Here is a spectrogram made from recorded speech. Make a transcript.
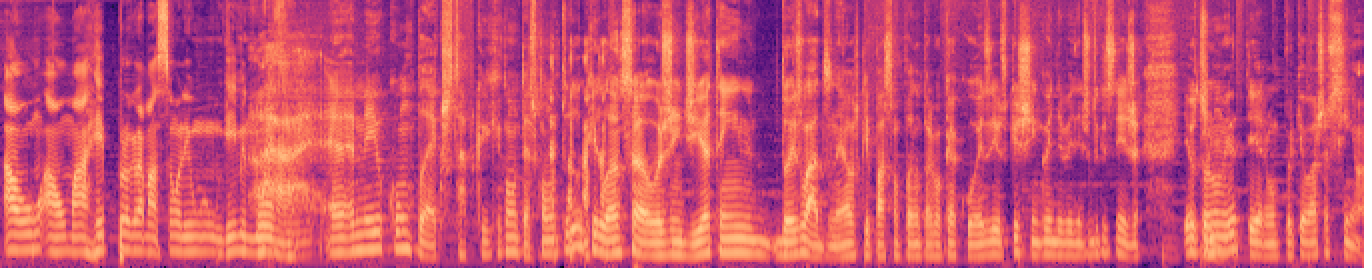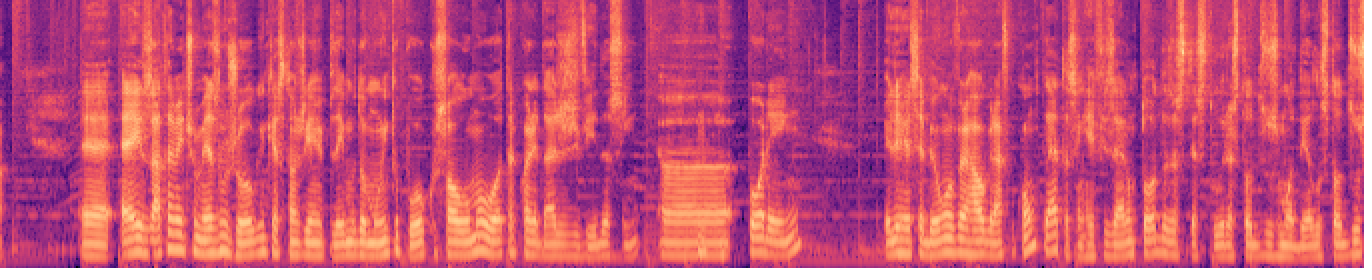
a, um, a uma reprogramação ali, um game novo. Ah, é, é, meio complexo, tá? Porque o que acontece? Como tudo que lança hoje em dia tem dois lados, né? Os que passam pano para qualquer coisa e os que xingam, independente do que seja. Eu tô Sim. no meio termo, porque eu acho assim, ó. É, é, exatamente o mesmo jogo em questão de gameplay, mudou muito pouco, só uma ou outra qualidade de vida, assim. Uh, porém, ele recebeu um overhaul gráfico completo, assim, refizeram todas as texturas, todos os modelos, todos os,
